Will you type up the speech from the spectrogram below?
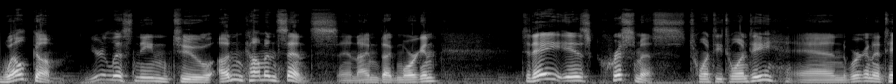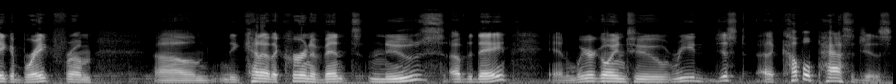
Welcome. You're listening to Uncommon Sense, and I'm Doug Morgan. Today is Christmas 2020, and we're going to take a break from um, the kind of the current event news of the day, and we're going to read just a couple passages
